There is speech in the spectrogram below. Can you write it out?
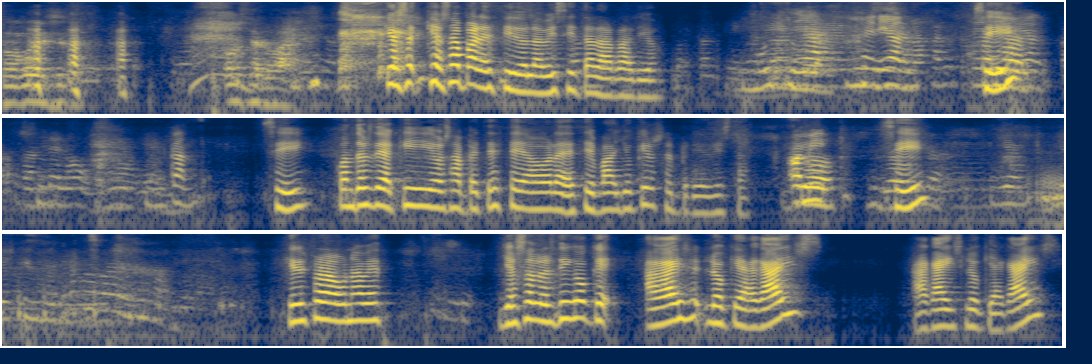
como es observar. ¿Qué os, qué os ha parecido la visita a la radio? Muy chula. Genial. ¿Sí? Genial. Me encanta. ¿Sí? ¿Cuántos de aquí os apetece ahora decir, va, yo quiero ser periodista? A mí. ¿Sí? Yo, yo estoy muy ¿Quieres probar alguna vez? Yo solo os digo que hagáis lo que hagáis, hagáis lo que hagáis,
